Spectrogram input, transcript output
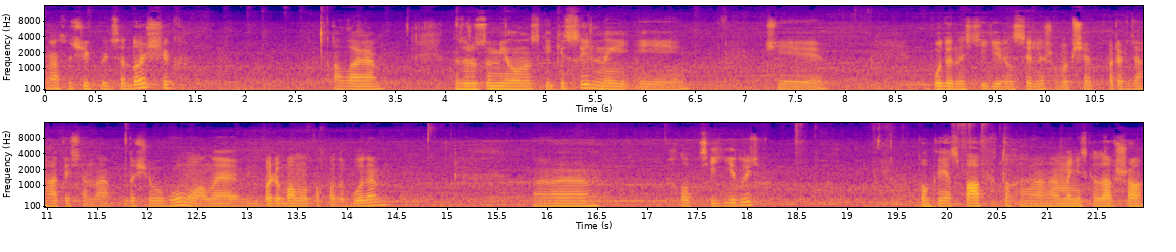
У нас очікується дощик, але зрозуміло наскільки сильний і чи буде настільки він сильний, щоб взагалі перевдягатися на дощову гуму, але він по-любому, походу, буде. Е, Хлопці їдуть. Поки я спав, то е, мені сказав, що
